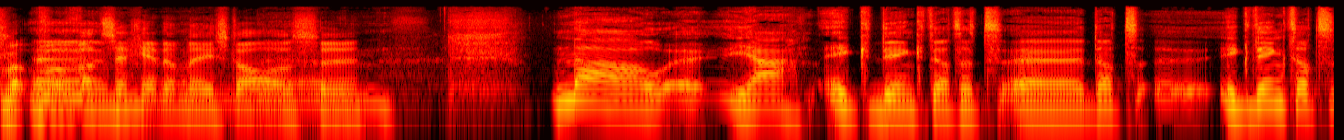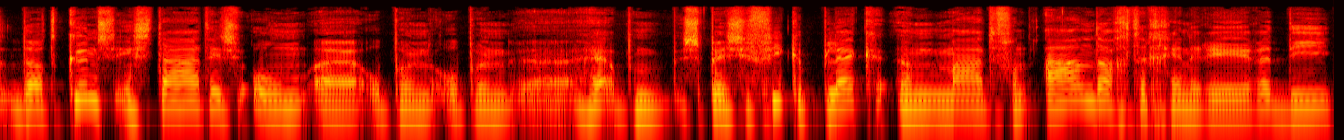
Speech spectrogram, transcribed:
Wa- wa- wat Ehm, zeg jij dan meestal? Als, eh, Nou, eh, ja, ik denk dat het eh, dat eh, ik denk dat, dat kunst in staat is om op, een, op, een, hè, op een specifieke plek een mate van aandacht te genereren die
